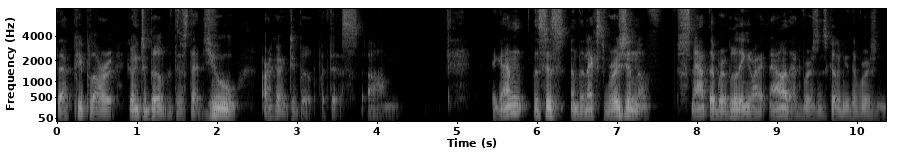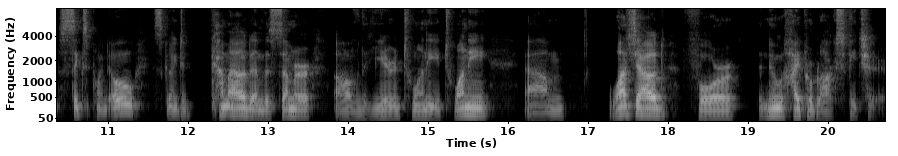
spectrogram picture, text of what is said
that people are going to build with this, that you are going to build with this. Um, again, this is in the next version of Snap that we're building right now. That version is going to be the version 6.0. It's going to come out in the summer of the year 2020. Um, watch out for the new Hyperblocks feature.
